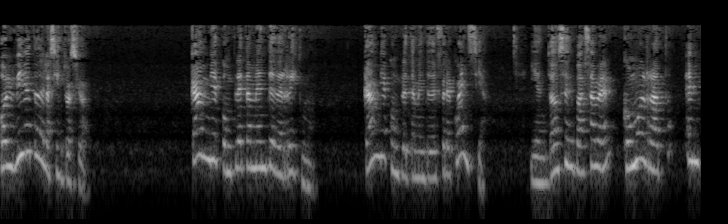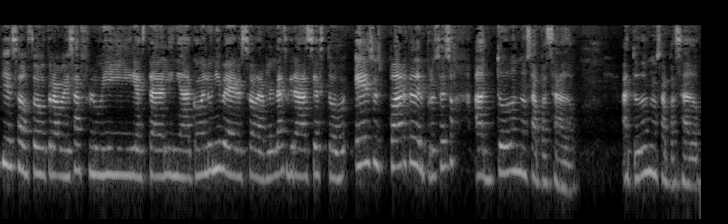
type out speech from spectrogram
Olvídate de la situación. Cambia completamente de ritmo. Cambia completamente de frecuencia. Y entonces vas a ver cómo al rato empiezas otra vez a fluir, a estar alineada con el universo, a darle las gracias, todo. Eso es parte del proceso. A todos nos ha pasado. A todos nos ha pasado.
